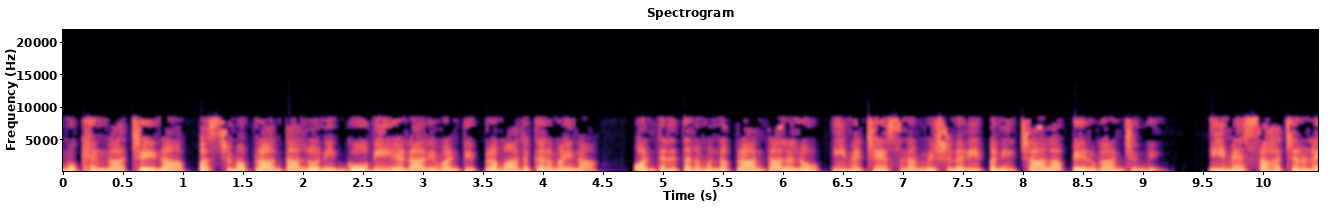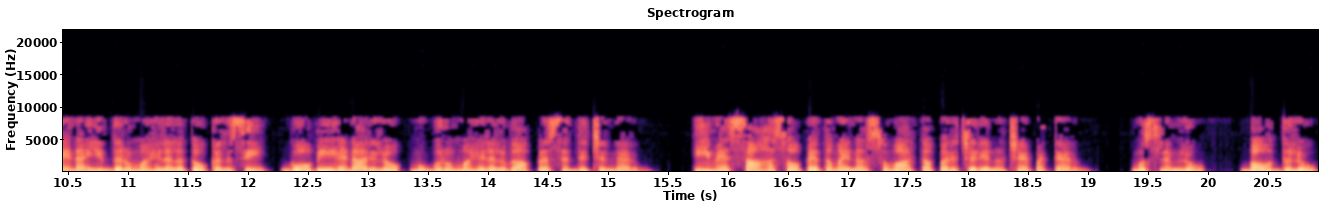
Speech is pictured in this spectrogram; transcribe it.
ముఖ్యంగా చైనా పశ్చిమ ప్రాంతాల్లోని గోబీ ఎడారి వంటి ప్రమాదకరమైన ఒంటరితనమున్న ప్రాంతాలలో ఈమె చేసిన మిషనరీ పని చాలా పేరుగాంచింది. ఈమె సహచరులైన ఇద్దరు మహిళలతో కలిసి గోబీ ఎడారిలో ముగ్గురు మహిళలుగా ప్రసిద్ధి చెందారు. ఈమె సాహసోపేతమైన సువార్త పరిచర్యను చేపట్టారు. ముస్లింలు బౌద్ధులు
